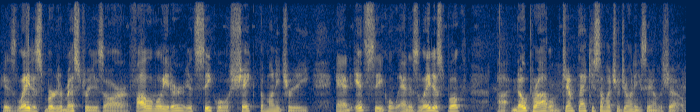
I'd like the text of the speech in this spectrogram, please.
His latest murder mysteries are Follow the Leader, its sequel, Shake the Money Tree, and its sequel, and his latest book, uh, No Problem. Jim, thank you so much for joining us here on the show.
